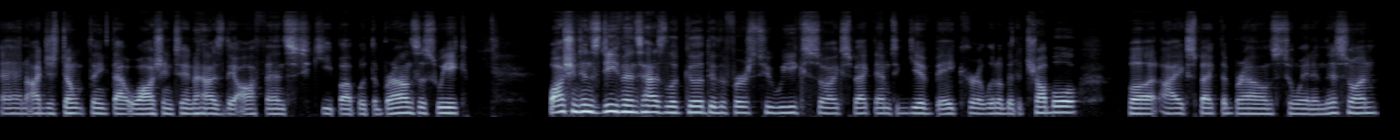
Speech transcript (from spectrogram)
And I just don't think that Washington has the offense to keep up with the Browns this week. Washington's defense has looked good through the first two weeks, so I expect them to give Baker a little bit of trouble, but I expect the Browns to win in this one.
